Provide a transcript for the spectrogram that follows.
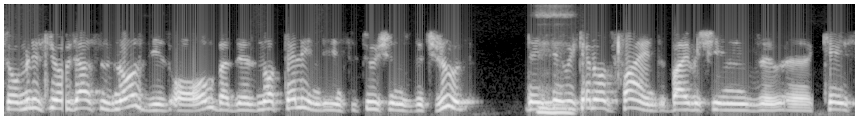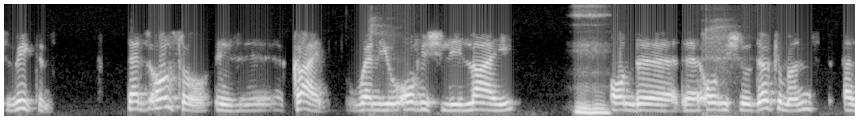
So Ministry of Justice knows this all, but they're not telling the institutions the truth. They mm-hmm. say we cannot find Baybaşin's uh, case victims. That also is a crime when you officially lie mm-hmm. on the, the official documents as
